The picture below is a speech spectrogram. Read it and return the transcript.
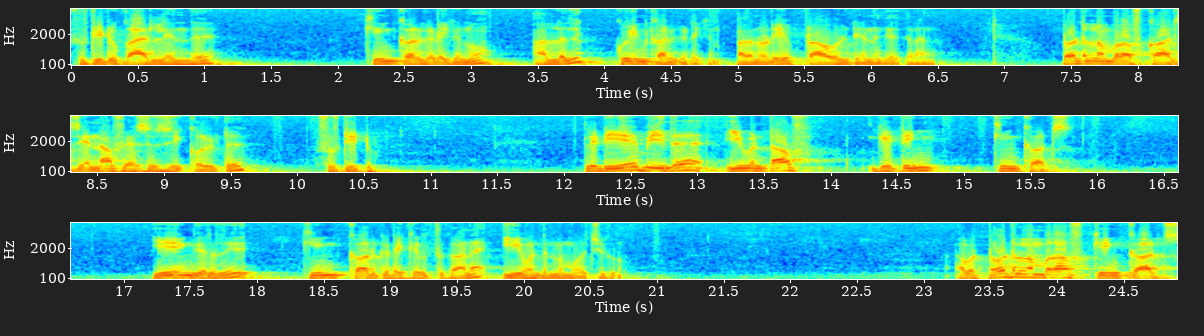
fifty two கார்ட்லேருந்து கிங் கார்டு கிடைக்கணும் அல்லது குயின் கார்டு கிடைக்கணும். அதனுடைய ப்ராபபிலிட்டி என்ன கேட்குறாங்க total number of cards n of S is equal to fifty two let A be the event of getting king cards ஏங்கிறது கிங் கார்டு கிடைக்கிறதுக்கான ஈவெண்ட்டுன்னு நம்ம வச்சுக்கிறோம். அப்போ total number of king cards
